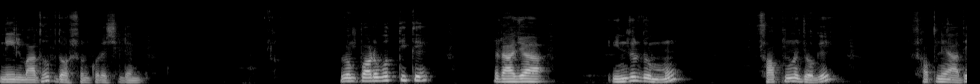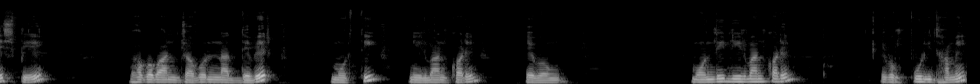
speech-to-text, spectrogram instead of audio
নীলমাধব দর্শন করেছিলেন এবং পরবর্তীতে রাজা ইন্দ্রদম্য স্বপ্নযোগে স্বপ্নে আদেশ পেয়ে ভগবান জগন্নাথ দেবের মূর্তি নির্মাণ করেন এবং মন্দির নির্মাণ করেন এবং পুরী ধামে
